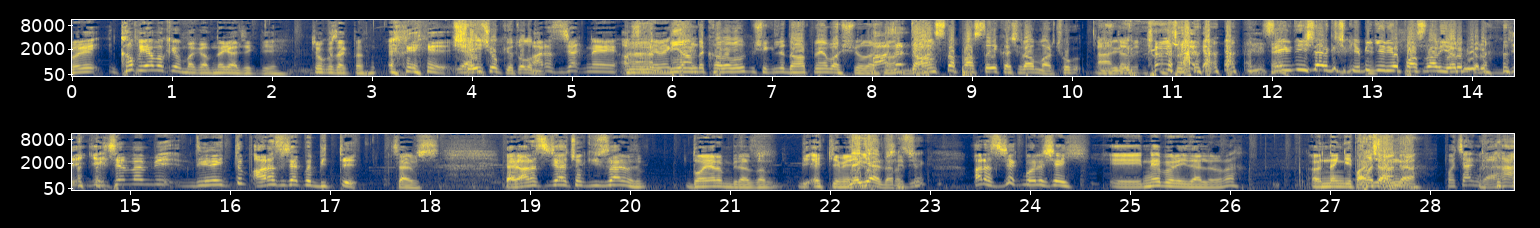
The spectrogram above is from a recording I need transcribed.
böyle kapıya bakıyorum bakalım ne gelecek diye. Çok uzaktan. Şey çok kötü oğlum. Ara sıcak ne? Asıl Ha, yemek bir ne? anda kalabalık bir şekilde dağıtmaya başlıyorlar Bazen falan. Dansta pastayı kaçıran var. Çok Ha, tabii, tabii. Sevdiği şarkı çıkıyor. Bir geliyor paslar yarım yarım. Ge- geçen ben bir düğüne gittim. Ara sıcakla bitti servis. Yani ara sıcağa çok yüz vermedim. Doyarım birazdan bir et yemeye. Ne geldi şey arası? diyeyim. Ara sıcak böyle şey e, ne böreği derler ona? Önden getir. Paçanga. Paçanga. Ha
